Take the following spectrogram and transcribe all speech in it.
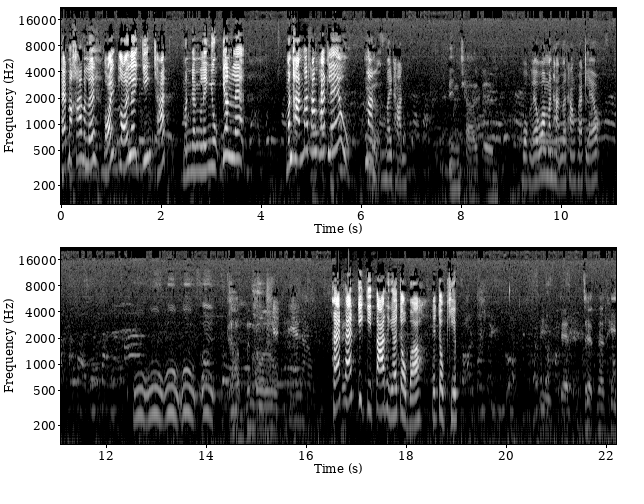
แพทมาฆ่ามันเลยร้อยร้อยเลย ยิงชัด มันยังเล็งอยู่ยันแหละ มันหันมาทางแพทแล้ว นั่นไม่ทัน ดิ้นช้าเกินบอกแล้วว่ามันหันมาทางแพทแล้ว อู้อู้อู้อู้อู้ขำมันโดนลแพ้บแพ้เราแพทแพทอีกกี่ตาถึงจะจบอะจะจบคลิป อีกเจ็ดเจ็ดนาที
